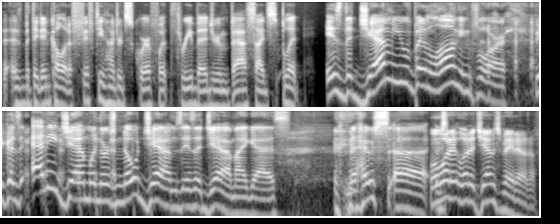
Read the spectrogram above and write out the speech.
but they did call it a 1,500 square foot, three bedroom, bath side split. Is the gem you've been longing for? because any gem, when there's no gems, is a gem, I guess. The house. Uh, Well, what are, what are gems made out of?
